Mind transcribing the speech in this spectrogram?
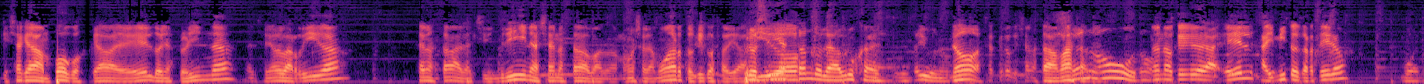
Que ya quedaban pocos, quedaba él, Doña Florinda, el señor Barriga, ya no estaba la chilindrina, ya no estaba Mamá ya había muerto, qué cosa había Pero seguía estando la bruja del 71. No, ya creo que ya no estaba más. Ya no, no. No, no, que era él, Jaimito el cartero, Bueno,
